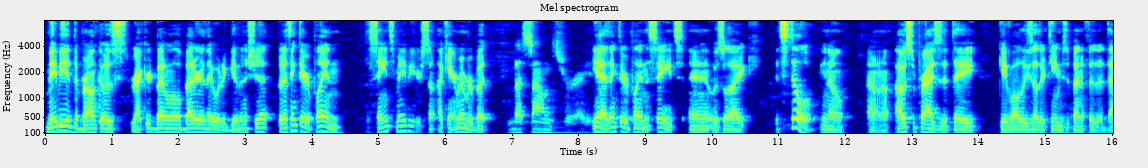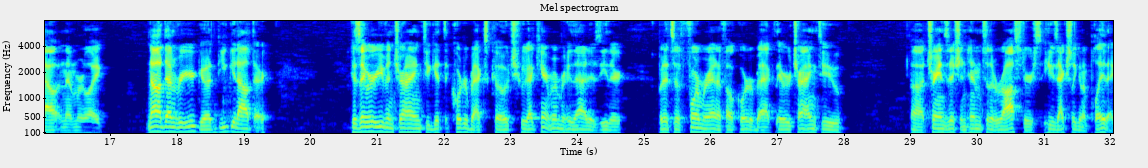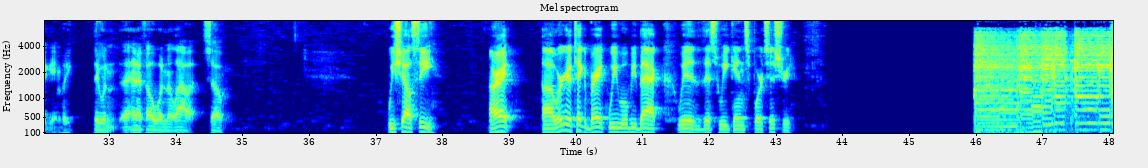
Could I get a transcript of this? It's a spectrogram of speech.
maybe had the Broncos record been a little better, they would have given a shit. But I think they were playing the Saints maybe or something. I can't remember, but That sounds right. yeah, I think they were playing the Saints, and it was like it's still, you know, I don't know. I was surprised that they gave all these other teams the benefit of the doubt, and then were like, "No, Denver, you're good. You get out there." Because they were even trying to get the quarterbacks coach, who I can't remember who that is either, but it's a former NFL quarterback. They were trying to uh, transition him to the rosters. He was actually going to play that game, but he, they wouldn't. The NFL wouldn't allow it. So we shall see. All right. Uh, we're going to take a break. We will be back with this weekend sports history.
